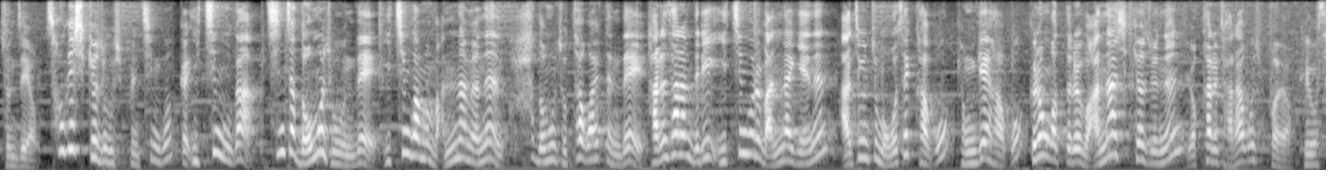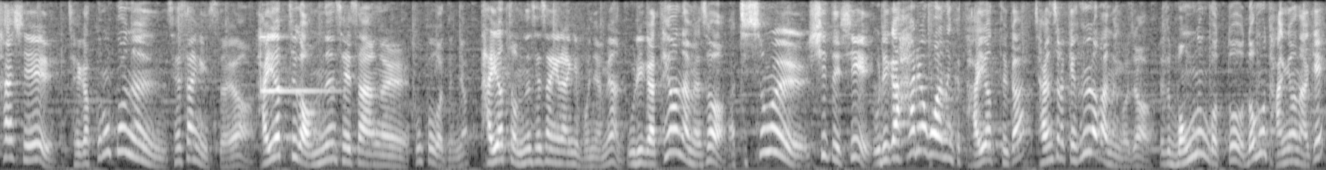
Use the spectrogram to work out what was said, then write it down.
존재예요. 소개시켜주고 싶은 친구? 그러니까 이 친구가 진짜 너무 좋은데 이 친구 한번 만나면은 아, 너무 좋다고 할 텐데 다른 사람들이 이 친구를 만나기에는 아직은 좀 어색하고 경계하고 그런 것들을 완화시켜주는 역할을 잘 하고 싶어요. 그리고 사실 제가 꿈꾸는 세상이 있어요. 다이어트가 없는 세상을 꿈꾸거든요. 다이어트 없는 세상이라는 게 뭐냐면 우리가 태어나면서 마치 숨을 쉬듯이 우리가 하려고 하는 그 다이어트가 자연스럽게 흘러가는 거죠. 그래서 먹는 것도 너무 당연하게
